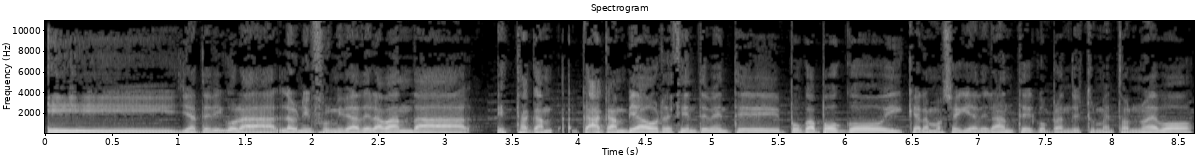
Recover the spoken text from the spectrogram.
Y ya te digo, la, la uniformidad de la banda está, ha cambiado recientemente poco a poco y queremos seguir adelante comprando instrumentos nuevos,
